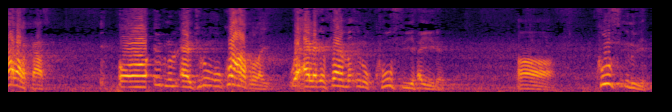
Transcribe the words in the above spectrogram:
Hadalkaas oo ibnulajruum uu ku hadlay waxaa laga fahma inuu kuufi yahay yidhah kuufi inuu yahay.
